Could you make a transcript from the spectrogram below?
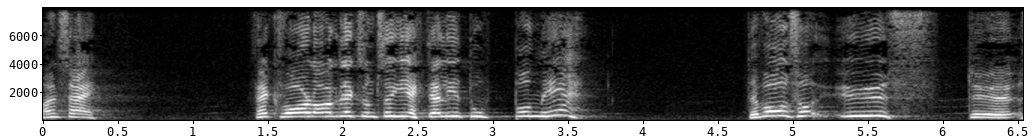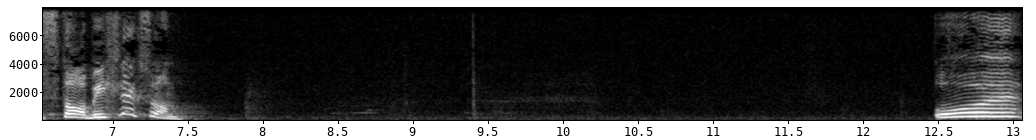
han sier for hver dag liksom, så gikk det litt opp og ned. Det var altså ustabilt, liksom. Og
